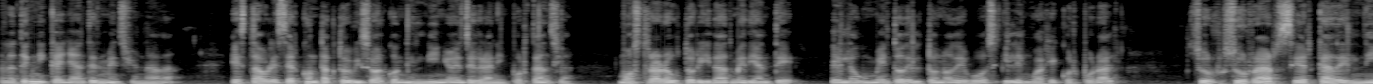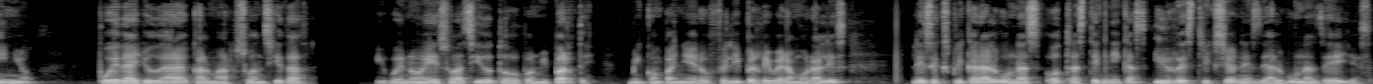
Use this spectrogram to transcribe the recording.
La técnica ya antes mencionada, establecer contacto visual con el niño es de gran importancia. Mostrar autoridad mediante el aumento del tono de voz y lenguaje corporal. Susurrar cerca del niño puede ayudar a calmar su ansiedad. Y bueno, eso ha sido todo por mi parte. Mi compañero Felipe Rivera Morales les explicará algunas otras técnicas y restricciones de algunas de ellas.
